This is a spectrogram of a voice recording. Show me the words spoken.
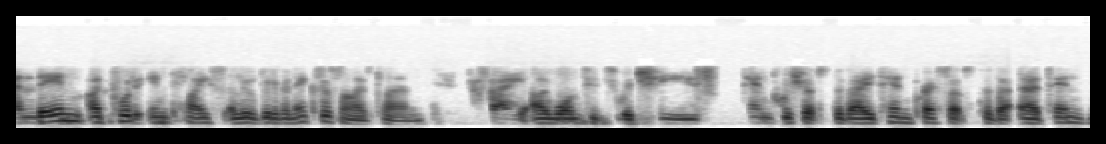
And then I put in place a little bit of an exercise plan to say I wanted to achieve 10 push-ups today, 10 press-ups today, uh, 10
